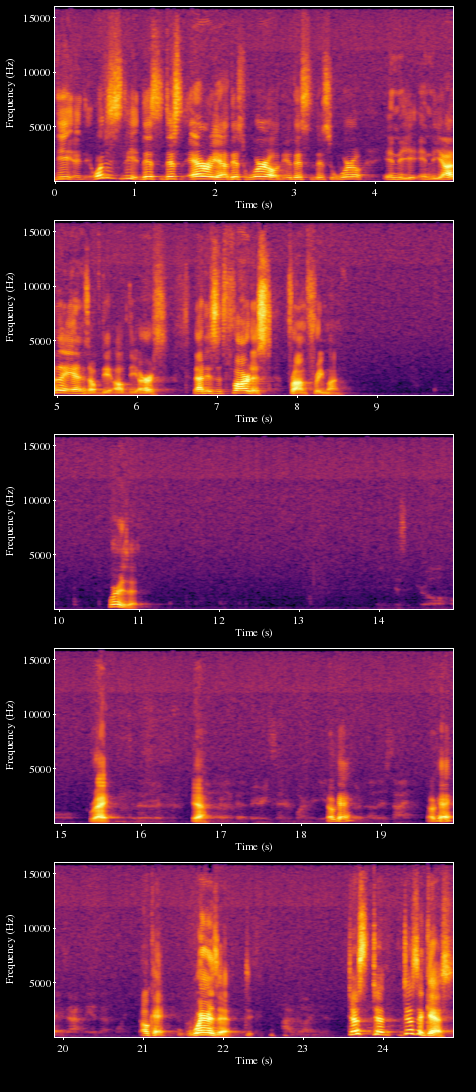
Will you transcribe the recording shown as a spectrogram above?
the, what is the, this, this area, this world, this, this world in the, in the other ends of the, of the earth that is the farthest from Fremont. Where is it? Right. Yeah. Okay. Okay. Exactly at that point. Okay. Where is it? Just, just, just a guess.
